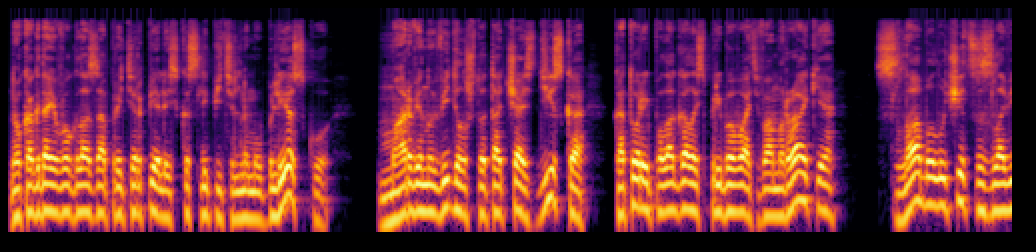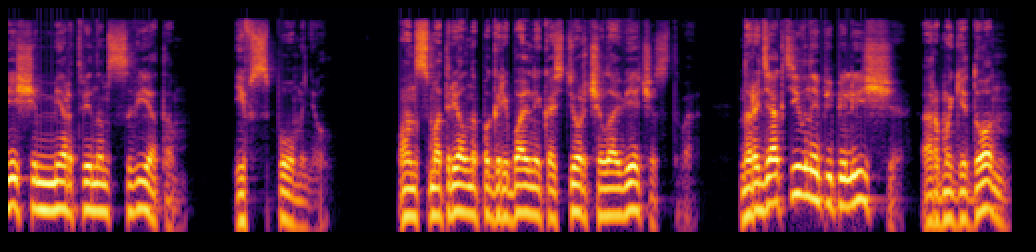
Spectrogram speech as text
Но когда его глаза претерпелись к ослепительному блеску, Марвин увидел, что та часть диска, которой полагалось пребывать во мраке, слабо лучится зловещим мертвенным светом, и вспомнил. Он смотрел на погребальный костер человечества, на радиоактивное пепелище, Армагеддон.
